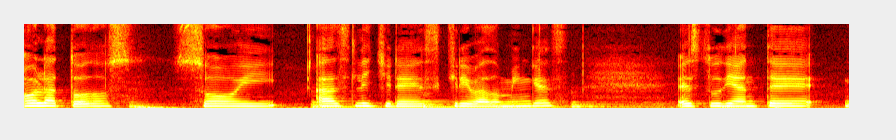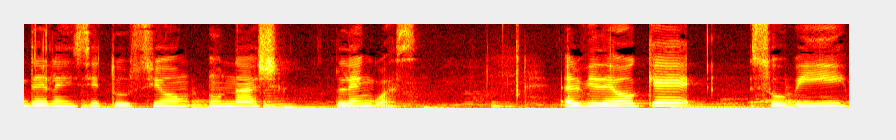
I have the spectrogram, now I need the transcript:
Hola a todos, soy Ashley Giré Escriba Domínguez, estudiante de la institución UNASH Lenguas. El video que subí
